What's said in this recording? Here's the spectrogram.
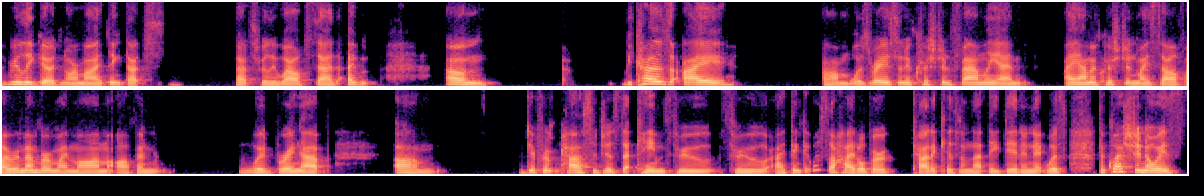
really good, Norma. I think that's that's really well said. I um because I um, was raised in a Christian family and I am a Christian myself. I remember my mom often would bring up um, different passages that came through through I think it was the Heidelberg Catechism that they did, and it was the question always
